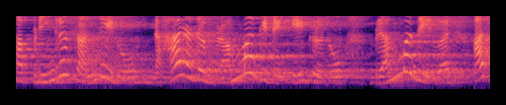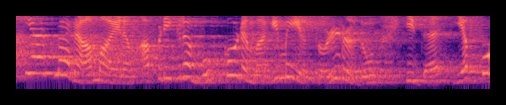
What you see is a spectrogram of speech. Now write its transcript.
அப்படிங்கிற சந்தேகம் நாரத பிரம்மா கிட்ட கேட்குறதும் பிரம்மதேவர் அத்தியாத்ம ராமாயணம் அப்படிங்கிற புக்கோட மகிமையை சொல்கிறதும் இதை எப்போ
